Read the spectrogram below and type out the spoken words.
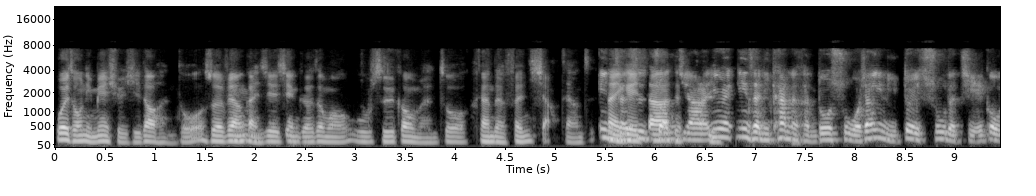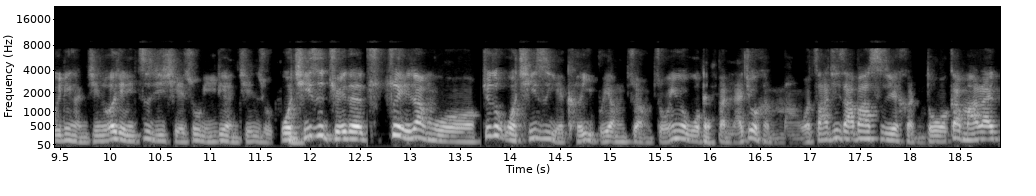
我也从里面学习到很多，所以非常感谢宪哥这么无私跟我们做这样的分享，这样子。胤丞是专家了，因为胤丞你看了很多书，我相信你对书的结构一定很清楚，而且你自己写书你一定很清楚。我其实觉得最让我就是我其实也可以不要这样做，因为我本来就很忙，我杂七杂八事也很多，干嘛来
